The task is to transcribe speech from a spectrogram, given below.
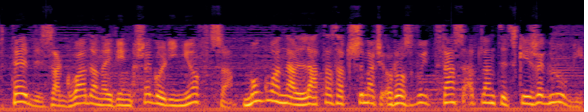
Wtedy zagłada największego liniowca mogła na lata zatrzymać rozwój transatlantyckiej żeglugi.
